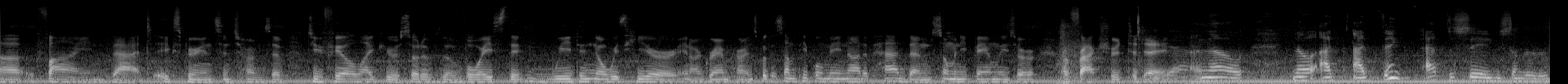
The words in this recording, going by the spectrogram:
uh, find that experience in terms of do you feel like you're sort of the voice that we didn't always hear in our grandparents because some people may not have had them so many families are, are fractured today Yeah, no, no. I, I think after seeing some of the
